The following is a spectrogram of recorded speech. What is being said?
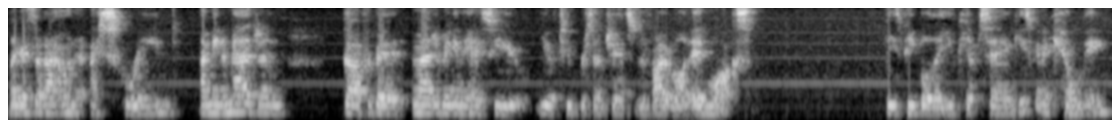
like I said, I own it. I screamed. I mean, imagine, God forbid, imagine being in the ICU. You have 2% chance of survival, and in walks these people that you kept saying, he's going to kill me.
